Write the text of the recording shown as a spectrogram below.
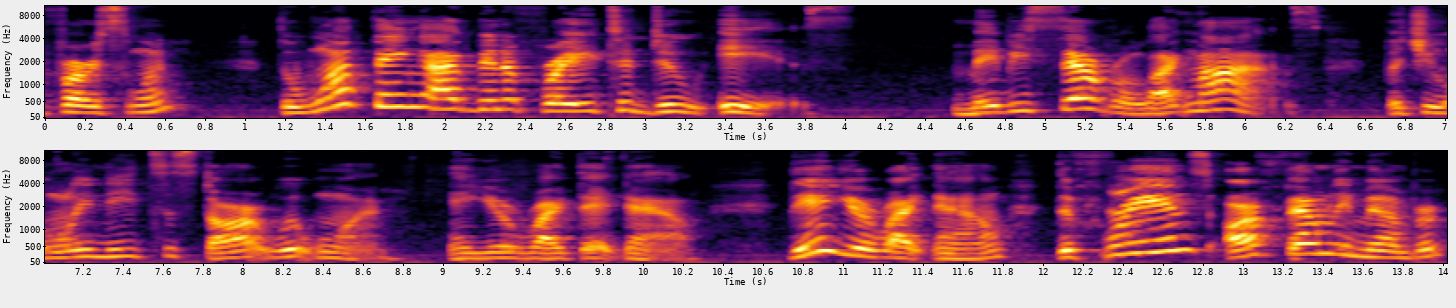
first one, the one thing I've been afraid to do is, maybe several like mine, but you only need to start with one and you'll write that down. Then you'll write down the friends or family member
